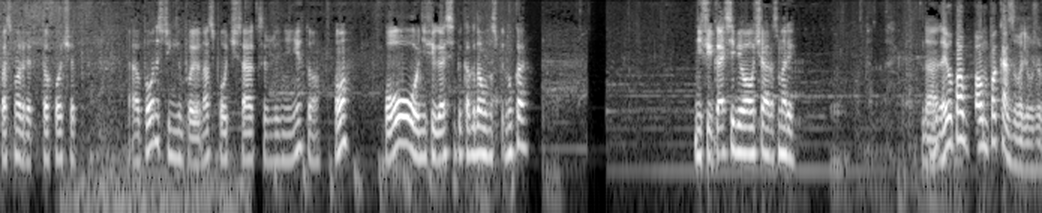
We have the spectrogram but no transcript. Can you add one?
посмотрит, кто хочет а, полностью геймплей. У нас полчаса, к сожалению, нету. О! О, нифига себе, когда он успел... Ну-ка. Нифига себе, волчара, смотри. Да, да его, по- по-моему, показывали уже,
